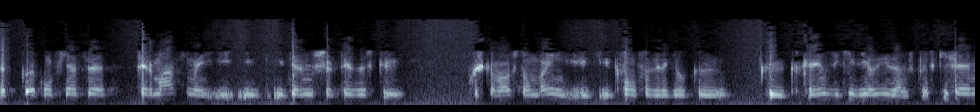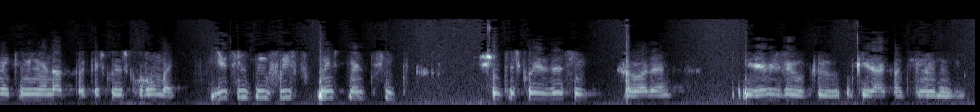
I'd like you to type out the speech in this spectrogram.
a, a confiança ser máxima e, e, e termos certezas que, que, os cavalos estão bem e, e que vão fazer aquilo que, que, que, queremos e que idealizamos. Penso que isso é meio caminho andado para que as coisas corram bem. E eu sinto-me feliz porque neste momento sinto, sinto as coisas assim. Agora iremos ver o que, o que irá acontecer no domingo.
